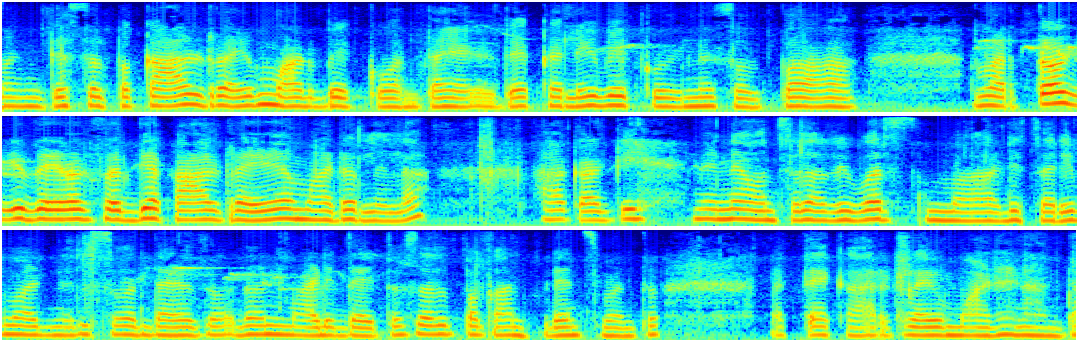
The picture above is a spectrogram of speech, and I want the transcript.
ನನಗೆ ಸ್ವಲ್ಪ ಕಾರ್ ಡ್ರೈವ್ ಮಾಡಬೇಕು ಅಂತ ಹೇಳಿದೆ, ಕಲಿಬೇಕು ಇನ್ನು ಸ್ವಲ್ಪ ಮರ್ತೋಗಿದೆ, ಇವಾಗ ಸದ್ಯ ಕಾರ್ ಡ್ರೈವೇ ಮಾಡಿರಲಿಲ್ಲ. ಹಾಗಾಗಿ ನಿನ್ನೆ ಒಂದು ಸಲ ರಿವರ್ಸ್ ಮಾಡಿ, ಸರಿ ಮಾಡಿ ನಿಲ್ಲಿಸು ಅಂತ ಹೇಳಿದ್ರು ಅದೊಂದು ಮಾಡಿದ್ದಾಯಿತು. ಸ್ವಲ್ಪ ಕಾನ್ಫಿಡೆನ್ಸ್ ಬಂತು. ಮತ್ತು ಕಾರ್ ಡ್ರೈವ್ ಮಾಡೋಣ ಅಂತ.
